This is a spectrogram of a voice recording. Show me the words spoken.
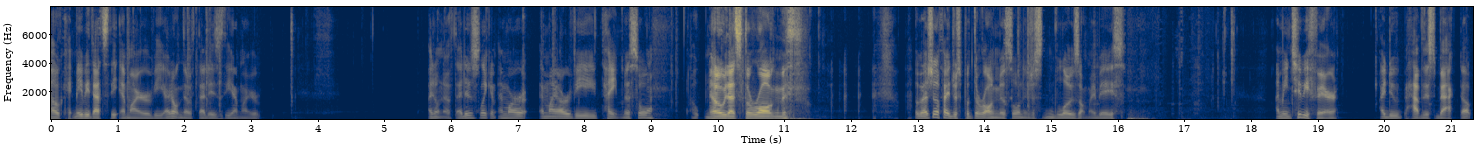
okay maybe that's the MIRV. I don't know if that is the MIR. I don't know if that is like an MR MIRV type missile. Oh no, that's the wrong missile. Imagine if I just put the wrong missile and it just blows up my base. I mean, to be fair, I do have this backed up.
